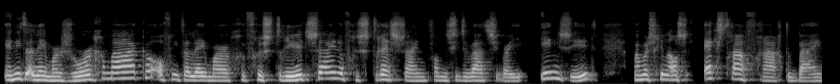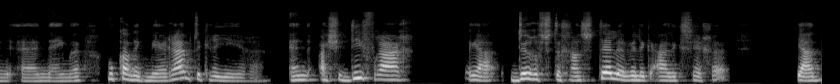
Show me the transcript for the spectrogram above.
en niet alleen maar zorgen maken of niet alleen maar gefrustreerd zijn of gestrest zijn van de situatie waar je in zit, maar misschien als extra vraag erbij uh, nemen, hoe kan ik meer ruimte creëren? En als je die vraag ja, durft te gaan stellen, wil ik eigenlijk zeggen, ja,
